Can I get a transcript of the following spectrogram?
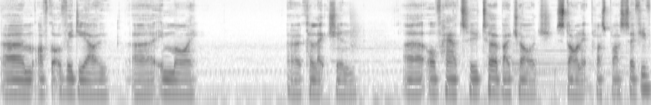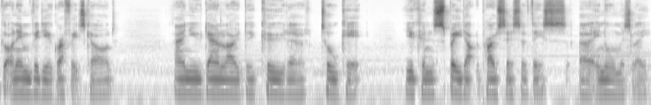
um, I've got a video uh, in my uh, collection uh, of how to turbocharge StarNet++. So if you've got an NVIDIA graphics card and you download the CUDA toolkit, you can speed up the process of this uh, enormously.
